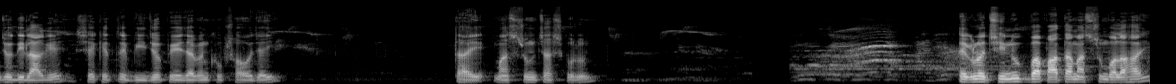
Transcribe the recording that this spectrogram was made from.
যদি লাগে, সেক্ষেত্রে বীজও পেয়ে যাবেন খুব সহজেই। তাই মাশরুম চাষ করুন। এগুলো ঝিনুক বা পাতা মাশরুম বলা হয়।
